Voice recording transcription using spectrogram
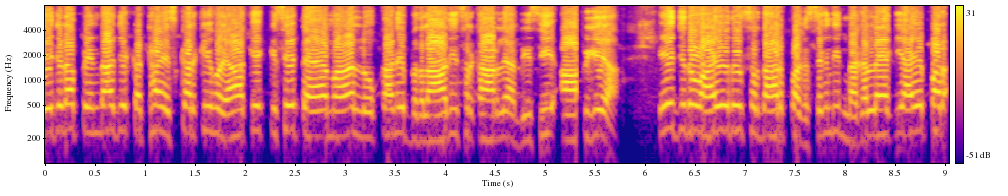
ਇਹ ਜਿਹੜਾ ਪਿੰਡ ਆ, ਜੇ ਇਕੱਠਾ ਇਸ ਕਰਕੇ ਹੋਇਆ ਕਿ ਕਿਸੇ ਟਾਈਮ ਲੋਕਾਂ ਨੇ ਬਦਲਾਅ ਦੀ ਸਰਕਾਰ ਲਿਆਂਦੀ ਸੀ, ਆਪ ਗਿਆ ਇਹ ਜਦੋਂ ਆਏ ਉਦੋਂ ਸਰਦਾਰ ਭਗਤ ਸਿੰਘ ਦੀ ਨਕਲ ਲੈ ਕੇ ਆਏ, ਪਰ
